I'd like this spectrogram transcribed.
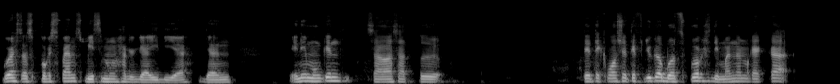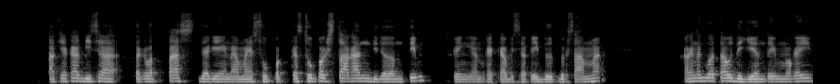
gue as Spurs fans bisa menghargai dia. Dan ini mungkin salah satu titik positif juga buat Spurs di mana mereka akhirnya bisa terlepas dari yang namanya super kesuperstaran di dalam tim sehingga mereka bisa rebuild bersama. Karena gue tahu DeJounte Murray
